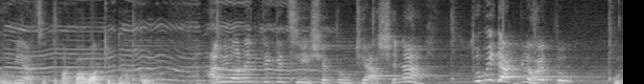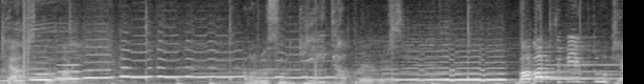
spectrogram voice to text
ঘুমিয়ে আছে, তোমার বাবাকে ডাকো। আমি অনেক দেখেছি সে তো উঠে আসে না। তুমি ডাকলে হয়তো উঠে আসতেও পারে। আমার রসুল গিয়েই ঝাপড়ে করছে বাবা, তুমি একটু উঠে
